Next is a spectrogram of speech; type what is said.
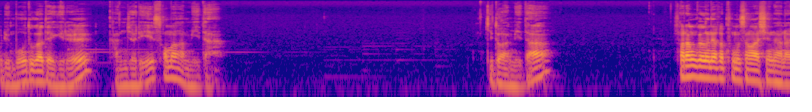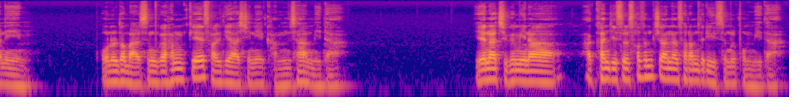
우리 모두가 되기를 간절히 소망합니다. 기도합니다. 사랑과 은혜가 풍성하신 하나님, 오늘도 말씀과 함께 살게 하시니 감사합니다. 예나 지금이나 악한 짓을 서슴지 않는 사람들이 있음을 봅니다.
